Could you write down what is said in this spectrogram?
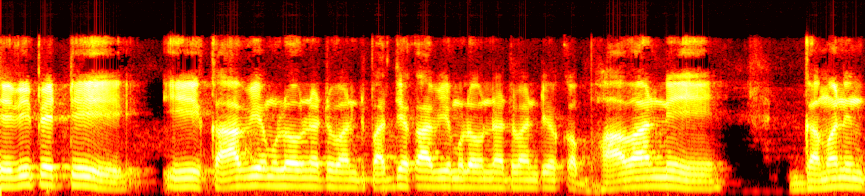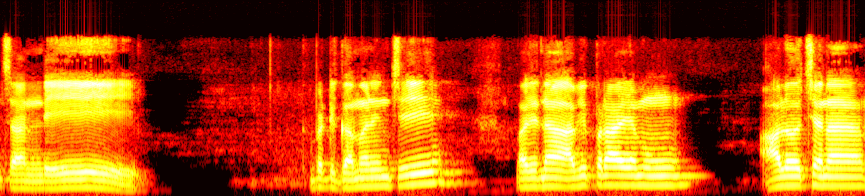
చెవి పెట్టి ఈ కావ్యములో ఉన్నటువంటి పద్య కావ్యములో ఉన్నటువంటి యొక్క భావాన్ని గమనించండి. కాబట్టి గమనించి మరి నా అభిప్రాయము ఆలోచన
